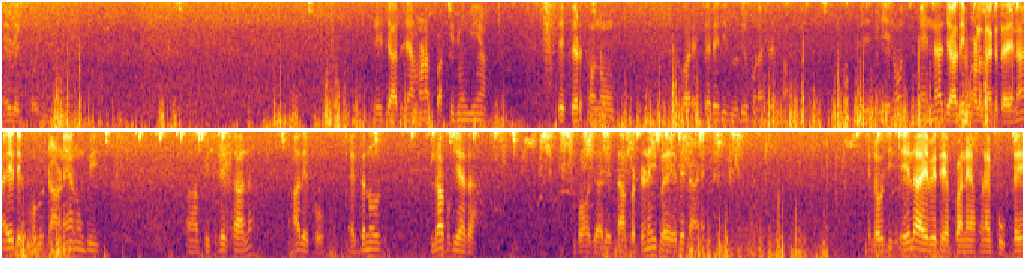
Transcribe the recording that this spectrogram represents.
ਇਹ ਦੇਖੋ ਜੀ। ਤੇ ਜਦ ਜਾਮਣ ਪੱਕ ਜੂਗੀਆਂ ਤੇ ਫਿਰ ਤੁਹਾਨੂੰ ਦੁਬਾਰੇ ਫਿਰ ਇਹਦੀ ਵੀਡੀਓ ਬਣਾ ਕੇ ਦਿਖਾਵਾਂਗੇ। ਤੇ ਇਹਨੂੰ ਇੰਨਾ ਜ਼ਿਆਦਾ ਫਲ ਲੱਗਦਾ ਹੈ ਨਾ, ਇਹ ਦੇਖੋ ਵੀ ਟਾਣਿਆਂ ਨੂੰ ਵੀ ਪਿਛਲੇ ਸਾਲ ਆ ਦੇਖੋ, ਇਧਰ ਨੂੰ ਲੱਭ ਗਿਆ ਦਾ ਬਹੁਤ ਜ਼ਿਆਦਾ, ਤਾਂ ਵੱਢਣੇ ਹੀ ਪਏ ਇਹਦੇ ਟਾਣੇ ਲਓ ਜੀ, ਇਹ ਲਾਏ ਵੇ ਤੇ ਆਪਾਂ ਨੇ ਆਪਣੇ ਬੂਟੇ।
